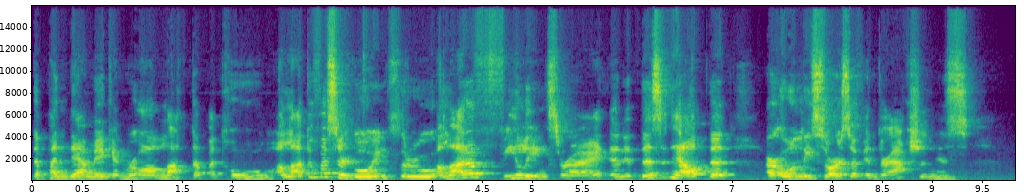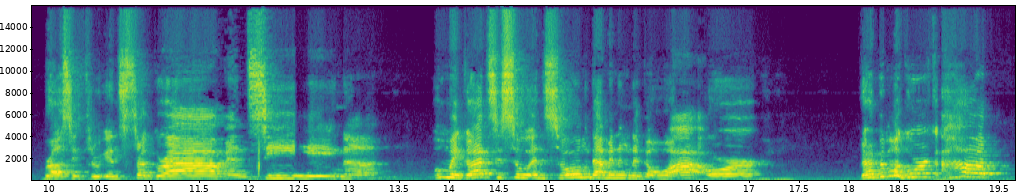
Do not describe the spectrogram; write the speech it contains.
the pandemic and we're all locked up at home. A lot of us are going through a lot of feelings, right? And it doesn't help that our only source of interaction is browsing through Instagram and seeing na, oh my God, si so and so, ang dami nang nagawa. Or, grabe mag-work out.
